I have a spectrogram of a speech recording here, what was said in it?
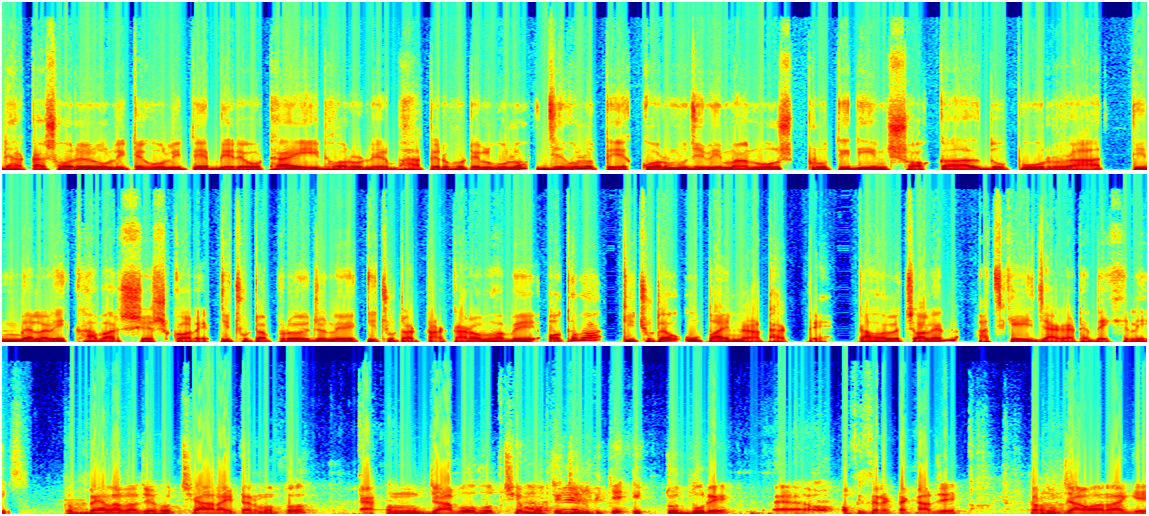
ঢাকা শহরের অলিতে গলিতে বেড়ে ওঠা এই ধরনের ভাতের হোটেলগুলো, যেগুলোতে কর্মজীবী মানুষ প্রতিদিন সকাল, দুপুর, রাত তিন বেলারই খাবার শেষ করে। কিছুটা প্রয়োজনে কিছুটা টাকার অভাবে অথবা কিছুটা উপায় না থাকতে। তাহলে চলেন আজকে এই জায়গাটা দেখে নেই। তো বেলা বাজে হচ্ছে আড়াইটার মতো। এখন যাব হচ্ছে মতিঝিল থেকে একটু দূরে অফিসের একটা কাজে। কারণ যাওয়ার আগে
